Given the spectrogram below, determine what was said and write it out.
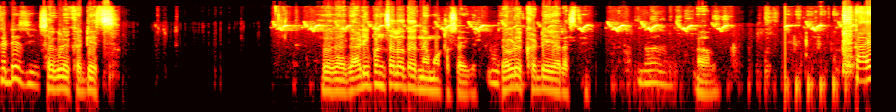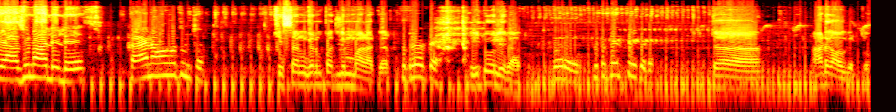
खड्डेच आहे. सगळे खड्डेच. बघा, गाडी पण चालवता येत नाही मोटरसायकल. एवढे खड्डे या रस्ते. हो. काही अजून आलेले काय नाव आहे तुमचं? किसन गणपत लिंबाळकर. कुठं इटोली राहतो. बरं. कुठं गेलते इकडे? तर आडगाव गेलो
